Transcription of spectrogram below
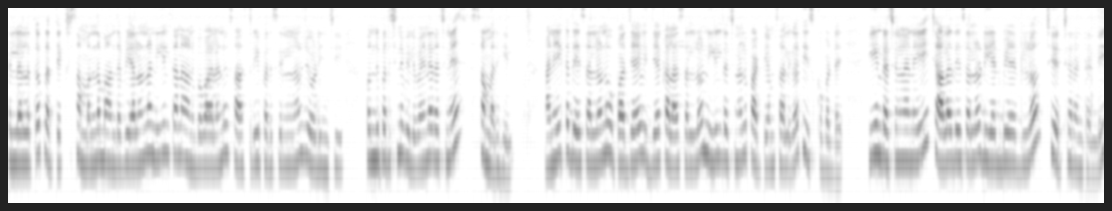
పిల్లలతో ప్రత్యక్ష సంబంధ బాంధవ్యాలున్న నీల్ తన అనుభవాలను శాస్త్రీయ పరిశీలనలు జోడించి పొందుపరిచిన విలువైన రచనే సమ్మర్ హీల్. అనేక దేశాల్లోని ఉపాధ్యాయ విద్యా కళాశాలలో నీల్ రచనలు పాఠ్యాంశాలుగా తీసుకోబడ్డాయి. ఈయన రచనలు అనేవి చాలా దేశాల్లో డిఎడ్ బిఎడ్లో చేర్చారంటండి.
